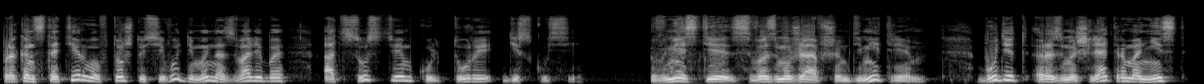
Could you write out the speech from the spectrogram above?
проконстатировав то, что сегодня мы назвали бы отсутствием культуры дискуссии. Вместе с возмужавшим Дмитрием будет размышлять романист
